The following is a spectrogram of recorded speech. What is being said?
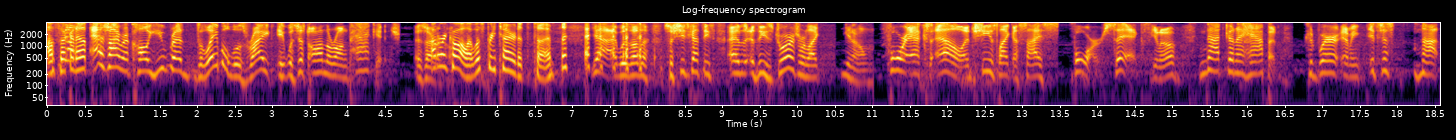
I'll suck no, it up. As I recall, you read the label was right. It was just on the wrong package. As I, I don't recall. recall. I was pretty tired at the time. yeah, I was on the. So she's got these, and these drawers are like you know four XL, and she's like a size four, six. You know, not gonna happen. Could wear. I mean, it's just not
